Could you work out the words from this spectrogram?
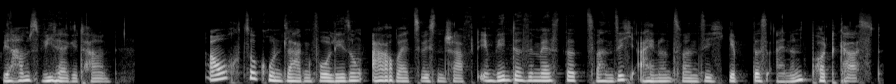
wir haben es wieder getan. Auch zur Grundlagenvorlesung Arbeitswissenschaft im Wintersemester 2021 gibt es einen Podcast.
